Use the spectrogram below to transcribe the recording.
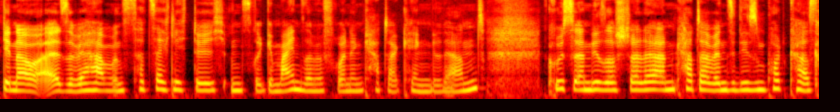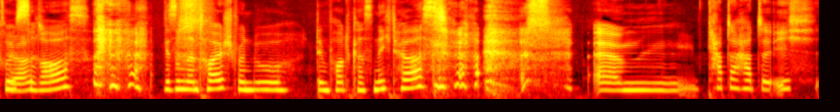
Genau, also wir haben uns tatsächlich durch unsere gemeinsame Freundin Katha kennengelernt. Grüße an dieser Stelle an Katha, wenn sie diesen Podcast Grüße hört. Grüße raus. Wir sind enttäuscht, wenn du den Podcast nicht hörst. ähm, Katha hatte ich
